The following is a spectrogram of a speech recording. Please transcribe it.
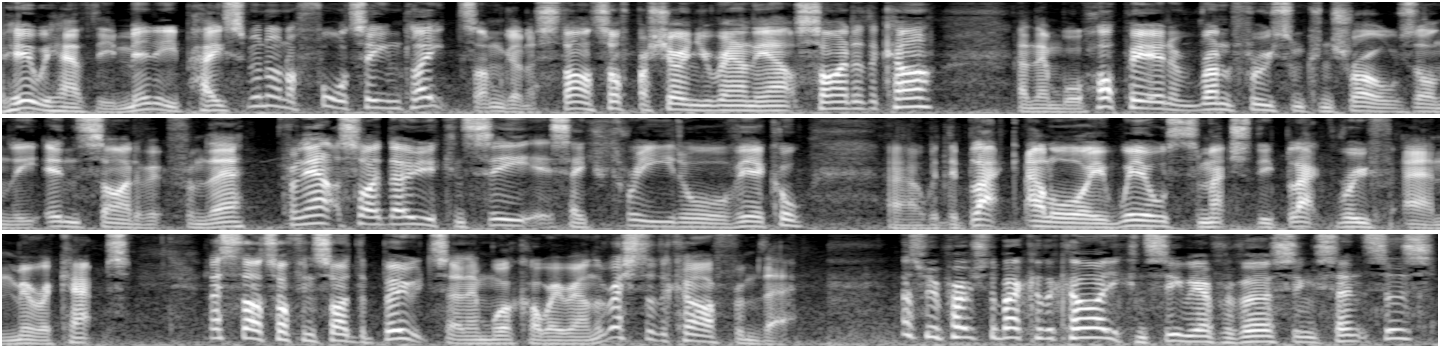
here we have the Mini Paceman on a 14 plate. I'm going to start off by showing you around the outside of the car and then we'll hop in and run through some controls on the inside of it from there. From the outside though you can see it's a three door vehicle uh, with the black alloy wheels to match the black roof and mirror caps. Let's start off inside the boot and then work our way around the rest of the car from there. As we approach the back of the car you can see we have reversing sensors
